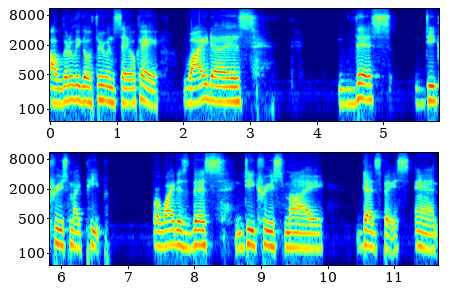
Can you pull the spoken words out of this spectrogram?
I'll literally go through and say, okay, why does this decrease my PEEP? or why does this decrease my dead space and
